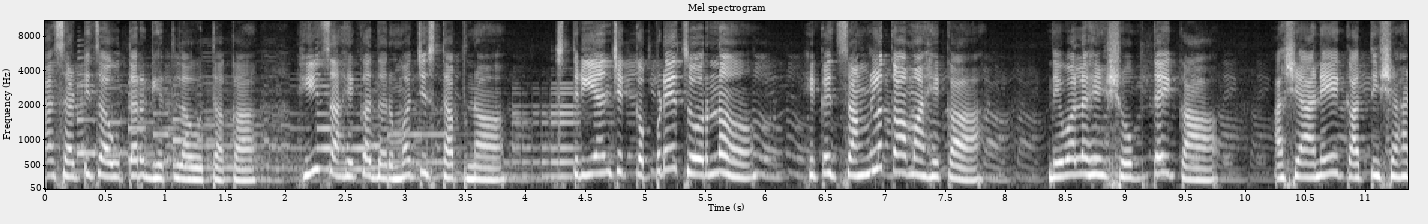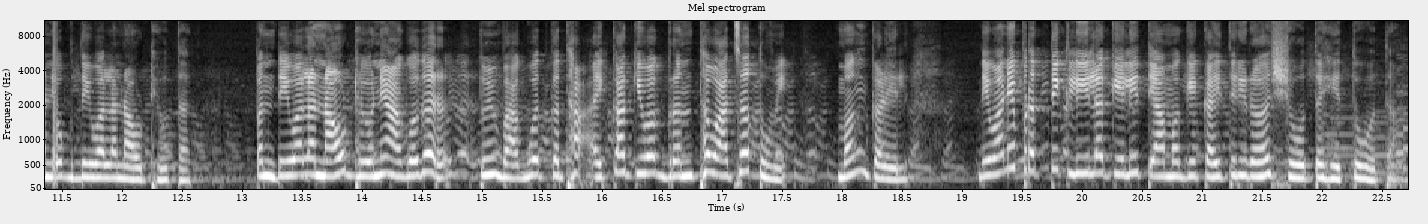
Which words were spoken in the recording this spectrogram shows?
यासाठीच अवतार घेतला होता का? हीच आहे का धर्माची स्थापना? स्त्रियांचे कपडे चोरणं हे काही चांगलं काम आहे का? देवाला हे शोभतंय का? असे अनेक अतिशहान लोक देवाला नाव ठेवतात. पण देवाला नाव ठेवण्या अगोदर तुम्ही भागवत कथा ऐका किंवा ग्रंथ वाचा तुम्ही. मग कळेल. देवाने प्रत्येक लीला केली त्यामागे काहीतरी रहस्य होतं हेतू होता.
